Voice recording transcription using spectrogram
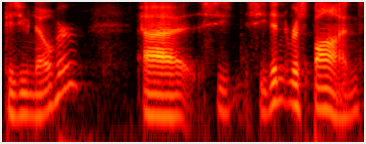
Because you know her. Uh, she she didn't respond.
